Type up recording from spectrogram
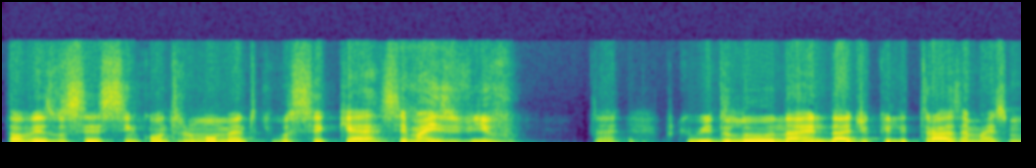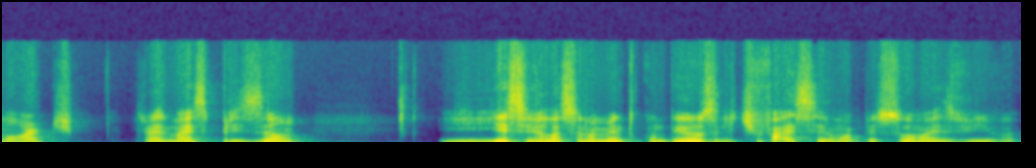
Talvez você se encontre num momento que você quer ser mais vivo, né? Porque o ídolo, na realidade, o que ele traz é mais morte, traz mais prisão. E, e esse relacionamento com Deus, ele te faz ser uma pessoa mais viva.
